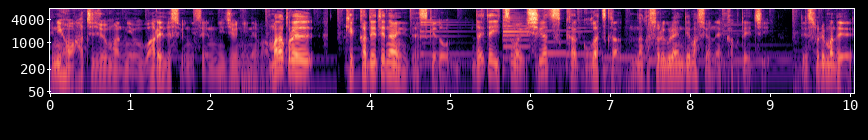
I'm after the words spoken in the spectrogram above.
日本80万人割れですよ、2022年は。まだこれ、結果出てないんですけど、だいたいいつも4月か5月か、なんかそれぐらいに出ますよね、確定値。で、それまで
